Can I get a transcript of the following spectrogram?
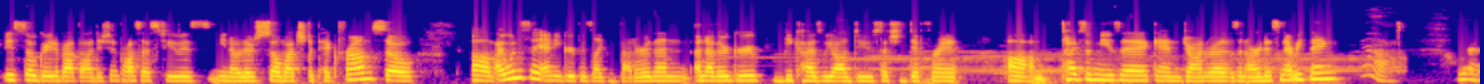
is so great about the audition process too. Is you know there's so much to pick from, so. Um, I wouldn't say any group is like better than another group because we all do such different um, types of music and genres and artists and everything. Yeah. Yeah.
